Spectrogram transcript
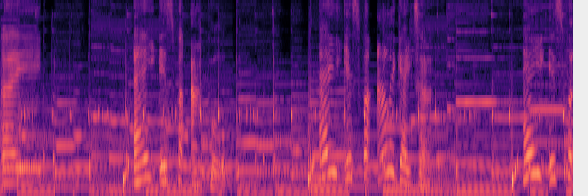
A A is for apple. A is for alligator. A is for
